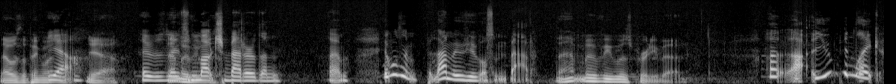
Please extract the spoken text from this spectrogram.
That was the Penguin. Yeah. yeah. It was That it's movie much was- better than Um, it wasn't. That movie wasn't bad. That movie was pretty bad. Uh, uh, you've been like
